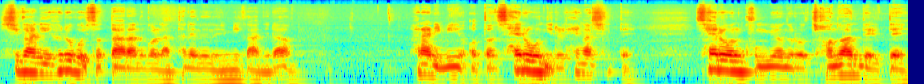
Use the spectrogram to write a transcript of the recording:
시간이 흐르고 있었다라는 걸 나타내는 의미가 아니라 하나님이 어떤 새로운 일을 행하실 때, 새로운 국면으로 전환될 때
